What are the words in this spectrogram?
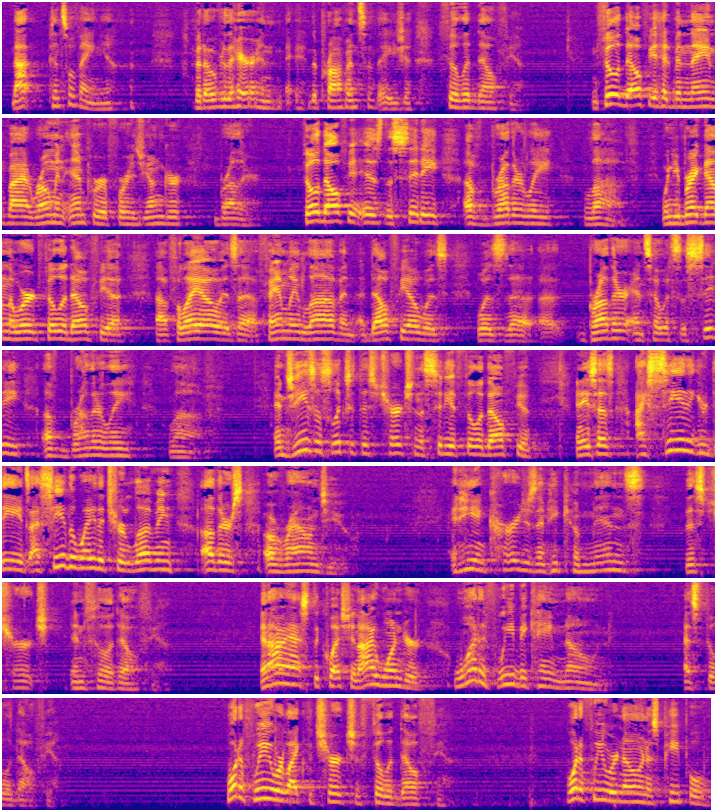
not Pennsylvania, but over there in the province of Asia, Philadelphia. And Philadelphia had been named by a Roman emperor for his younger brother. Philadelphia is the city of brotherly love. When you break down the word Philadelphia, uh, phileo is a family love, and Adelphia was, was a brother, and so it's the city of brotherly love. And Jesus looks at this church in the city of Philadelphia, and he says, I see your deeds. I see the way that you're loving others around you. And he encourages them, he commends this church in Philadelphia. And I ask the question I wonder, what if we became known as Philadelphia? What if we were like the church of Philadelphia? What if we were known as people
